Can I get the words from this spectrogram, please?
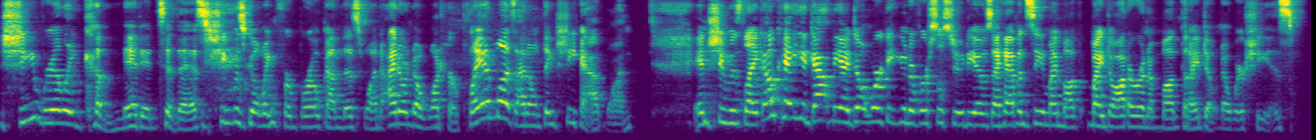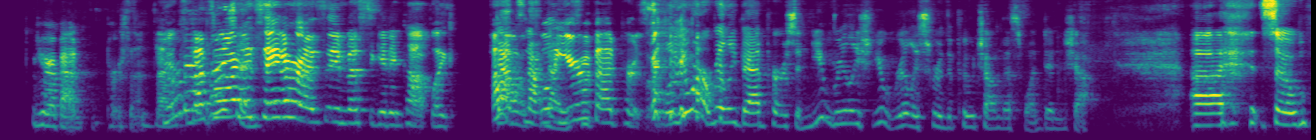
she really committed to this. She was going for broke on this one. I don't know what her plan was. I don't think she had one. And she was like, "Okay, you got me. I don't work at Universal Studios. I haven't seen my mo- my daughter in a month, and I don't know where she is." You're a bad person. That's, bad that's what I would say to her as the investigating cop. Like, That's Oh, not well, nice. you're a bad person. well, you are a really bad person. You really, you really screwed the pooch on this one, didn't you? Uh, so,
